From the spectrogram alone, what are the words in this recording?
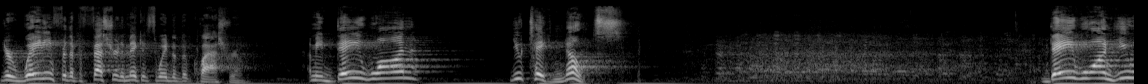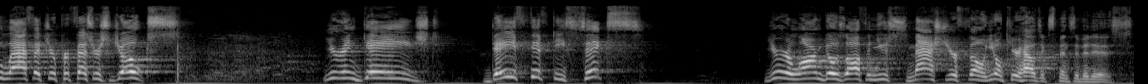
you're waiting for the professor to make its way to the classroom. I mean, day one, you take notes. Day one, you laugh at your professor's jokes. You're engaged. Day 56, your alarm goes off and you smash your phone. You don't care how expensive it is.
